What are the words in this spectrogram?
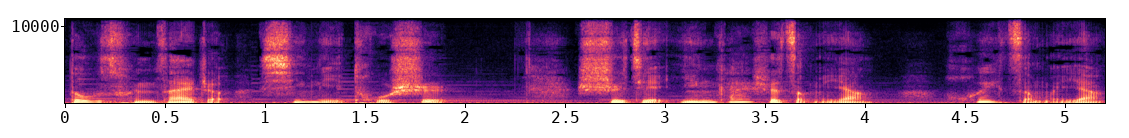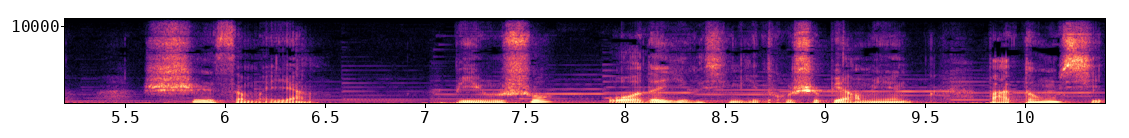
都存在着心理图示，世界应该是怎么样，会怎么样，是怎么样。比如说，我的一个心理图示表明，把东西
